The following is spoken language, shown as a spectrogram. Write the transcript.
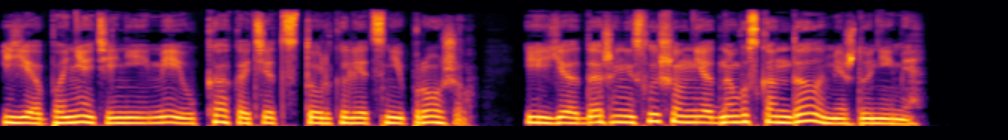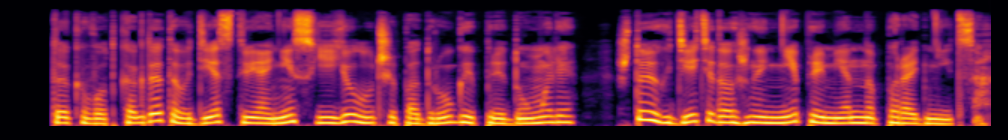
Я понятия не имею, как отец столько лет с ней прожил, и я даже не слышал ни одного скандала между ними. Так вот, когда-то в детстве они с ее лучшей подругой придумали, что их дети должны непременно породниться.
